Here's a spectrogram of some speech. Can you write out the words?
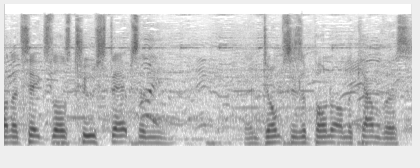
Connor takes those two steps and, and dumps his opponent on the canvas.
